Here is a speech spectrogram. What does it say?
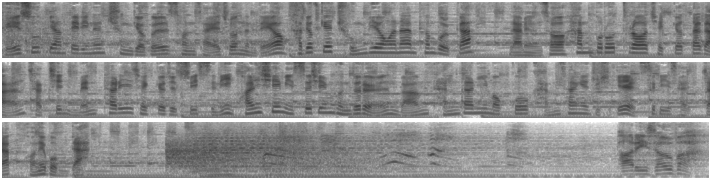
괴수 뺨 때리는 충격을 선사해 주었는데요. 가볍게 좀비 영화나 한 편 볼까? 라면서 함부로 틀어 제꼈다간 자칫 멘탈이 제껴질 수 있으니 관심 있으신 분들은 마음 단단히 먹고 감상해 주시길 스리살짝 권해봅니다. Party's.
